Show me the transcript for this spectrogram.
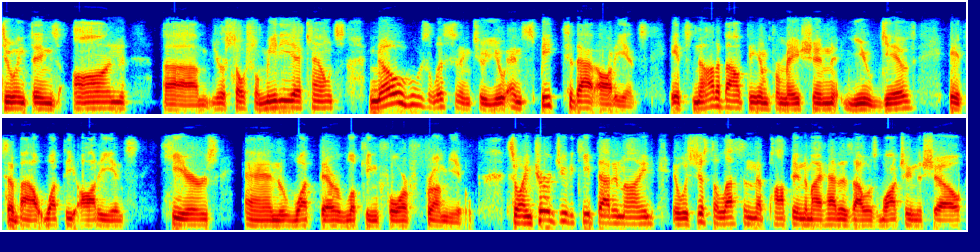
doing things on um, your social media accounts. Know who's listening to you and speak to that audience. It's not about the information you give, it's about what the audience hears and what they're looking for from you. So I encourage you to keep that in mind. It was just a lesson that popped into my head as I was watching the show,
